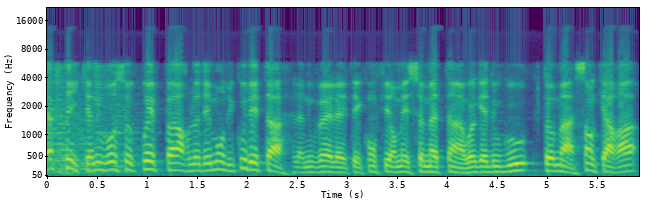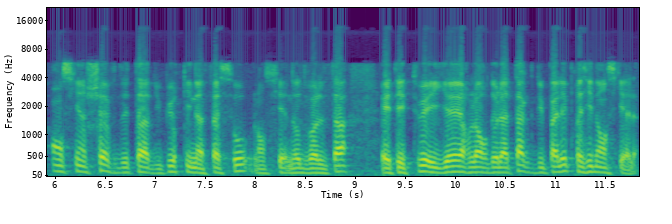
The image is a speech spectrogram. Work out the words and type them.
L'Afrique, à nouveau secouée par le démon du coup d'État. La nouvelle a été confirmée ce matin à Ouagadougou. Thomas Sankara, ancien chef d'État du Burkina Faso, l'ancienne Haute-Volta, a été tué hier lors de l'attaque du palais présidentiel.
